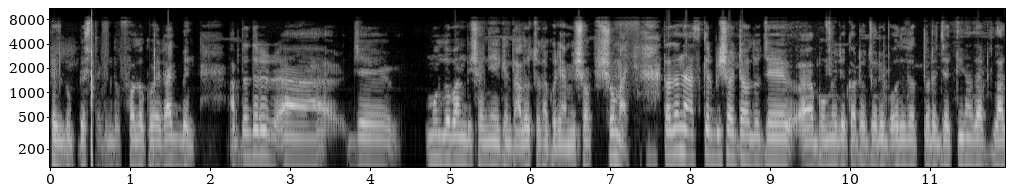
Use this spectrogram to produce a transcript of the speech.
ফেসবুক পেজটা কিন্তু ফলো করে রাখবেন। আপনাদের যে মূল্যবান বিষয় নিয়ে কিন্তু আলোচনা করি আমি সব সময়। তার জন্য আজকের বিষয়টা হলো যে ভূমি রেকর্ড জরিপ অধিদপ্তরের যে তিন হাজার প্লাস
